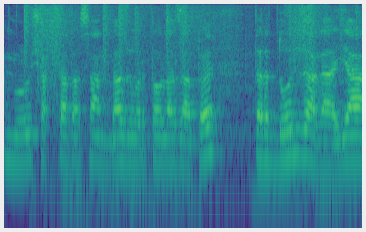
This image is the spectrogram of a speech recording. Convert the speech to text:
मिळू शकतात असा अंदाज वर्तवला जातो आहे तर दोन जागा या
